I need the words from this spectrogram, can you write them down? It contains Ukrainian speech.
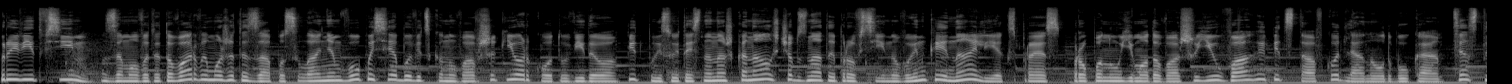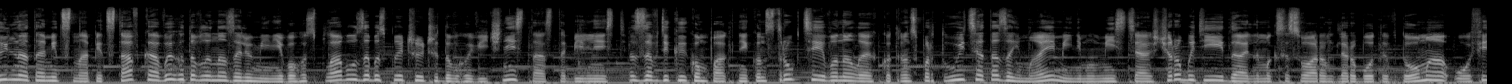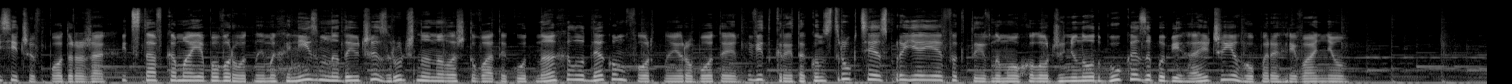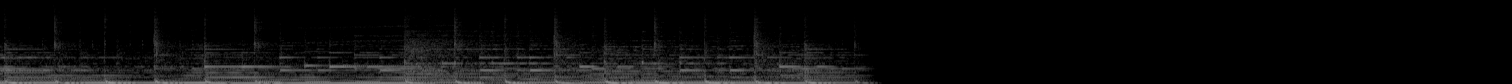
Привіт всім! Замовити товар ви можете за посиланням в описі або відсканувавши QR-код у відео. Підписуйтесь на наш канал, щоб знати про всі новинки на AliExpress. Пропонуємо до вашої уваги підставку для ноутбука. Ця стильна та міцна підставка виготовлена з алюмінієвого сплаву, забезпечуючи довговічність та стабільність. Завдяки компактній конструкції вона легко транспортується та займає мінімум місця, що робить її ідеальним аксесуаром для роботи вдома, офісі чи в подорожах. Підставка має поворотний механізм, надаючи зручно налаштувати кут нахилу для комфортної роботи. Відкрита конструкція сприяє ефективному охолодженню ноутбука, запобігаючи його перегріванню.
